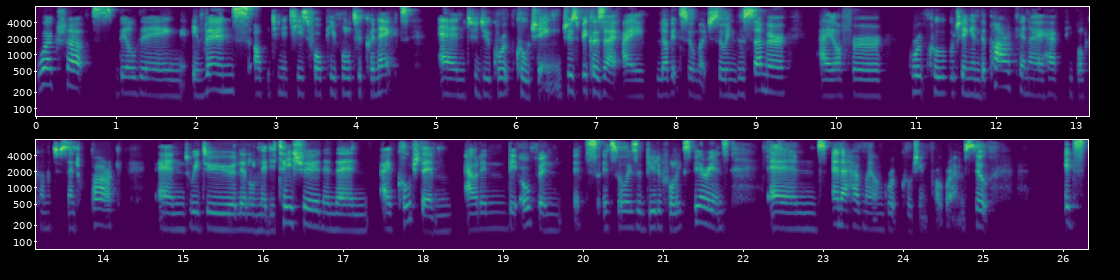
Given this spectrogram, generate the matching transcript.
workshops, building events, opportunities for people to connect and to do group coaching just because I, I love it so much. So in the summer, I offer group coaching in the park and I have people come to Central Park and we do a little meditation and then I coach them out in the open. It's it's always a beautiful experience. And and I have my own group coaching program. So it's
